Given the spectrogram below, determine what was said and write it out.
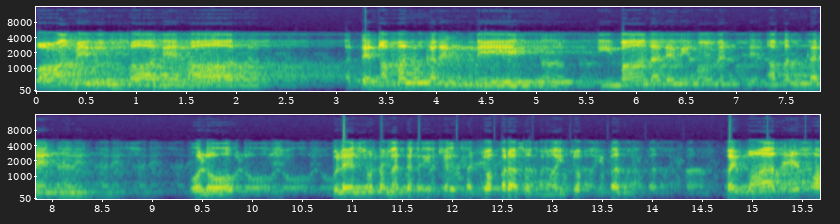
وعملوا الصالحات۔ اتے عمل کرن نیک۔ ایمان والے بھی مومن تے عمل کرن بولو، بولے، سو تو میں تقریر کرے سا چپ رہا، سو تو میں چپ سی بات بھائی، بات ہے تو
